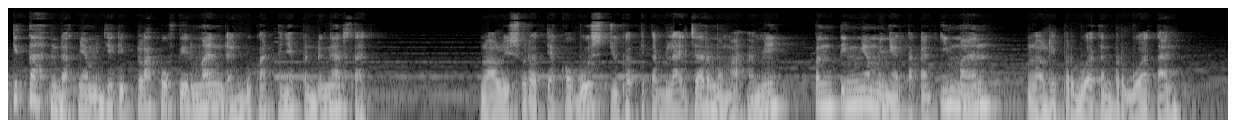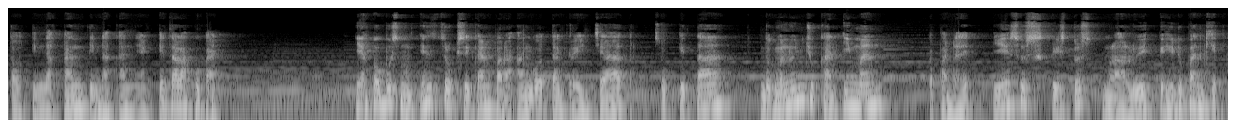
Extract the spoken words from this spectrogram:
kita hendaknya menjadi pelaku firman dan bukan hanya pendengar saja. Melalui surat Yakobus juga kita belajar memahami pentingnya menyatakan iman melalui perbuatan-perbuatan atau tindakan-tindakan yang kita lakukan. Yakobus menginstruksikan para anggota gereja termasuk kita untuk menunjukkan iman kepada Yesus Kristus melalui kehidupan kita.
